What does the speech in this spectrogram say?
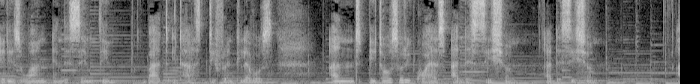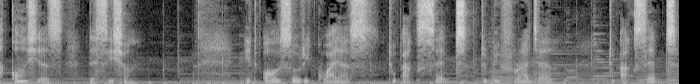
It is one and the same thing, but it has different levels. And it also requires a decision, a decision, a conscious decision. It also requires to accept to be fragile, to accept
